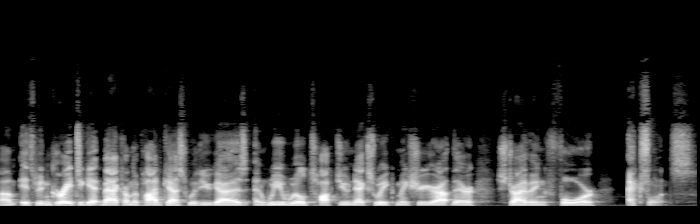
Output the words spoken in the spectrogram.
Um, it's been great to get back on the podcast with you guys, and we will talk to you next week. Make sure you're out there striving for excellence.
